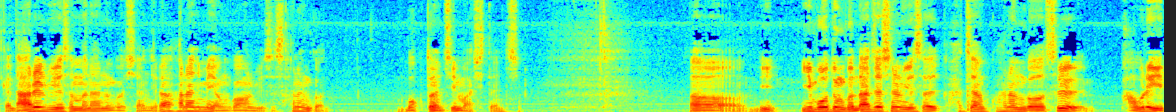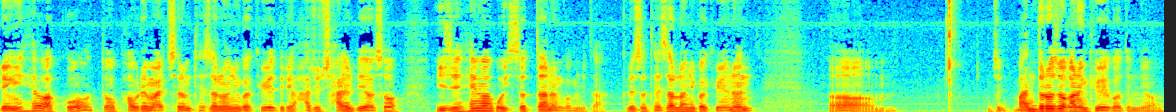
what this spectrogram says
그러니까 나를 위해서만 하는 것이 아니라 하나님의 영광을 위해서 사는 것. 먹든지 마시든지. 어, 이, 이 모든 것, 나 자신을 위해서 하지 않고 하는 것을 바울의 일행이 해왔고 또 바울의 말처럼 데살로니가 교회들이 아주 잘 배워서 이제 행하고 있었다는 겁니다. 그래서 데살로니가 교회는 어, 이제 만들어져가는 교회거든요.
